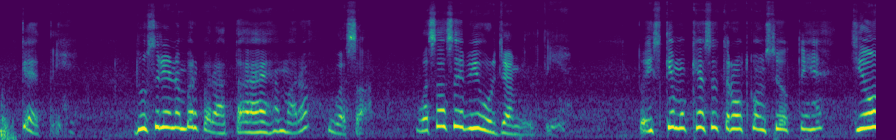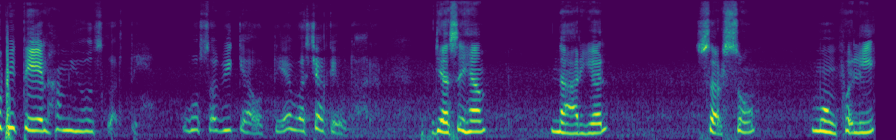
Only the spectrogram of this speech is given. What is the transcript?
कहते हैं। दूसरे नंबर पर आता है हमारा वसा। वसा से भी ऊर्जा मिलती है। तो इसके मुख्य स्रोत कौन से होते हैं? जो भी तेल हम यूज़ करते हैं, वो सभी क्या होती है? वसा के उदाहरण। जैसे हम नारियल, सरसों, मूंगफली,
